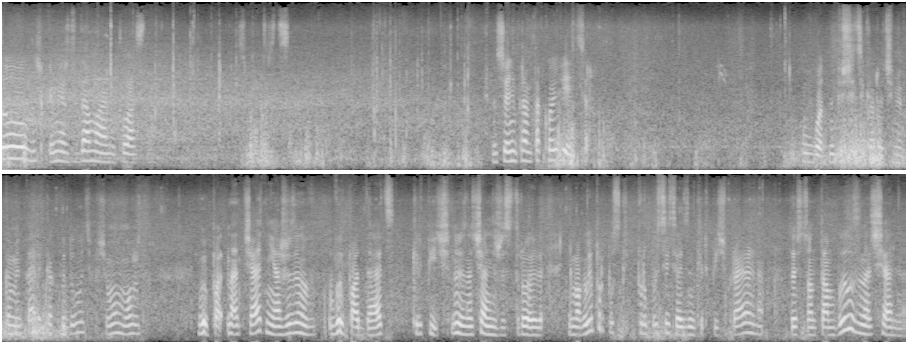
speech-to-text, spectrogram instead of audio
Солнышко между домами классно смотрится. Но сегодня прям такой ветер. Вот, напишите, короче, мне в комментариях, как вы думаете, почему может выпа- начать неожиданно выпадать кирпич. Ну, изначально же строили. Не могли пропуск- пропустить один кирпич, правильно? То есть он там был изначально,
